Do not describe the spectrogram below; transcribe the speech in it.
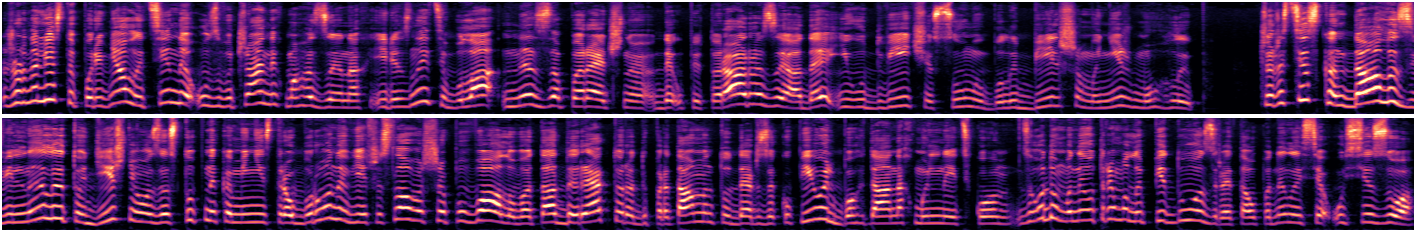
Журналісти порівняли ціни у звичайних магазинах, і різниця була незаперечною, де у півтора рази, а де і удвічі суми були більшими ніж могли б. Через ці скандали звільнили тодішнього заступника міністра оборони В'ячеслава Шаповалова та директора департаменту держзакупівель Богдана Хмельницького. Згодом вони отримали підозри та опинилися у СІЗО.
